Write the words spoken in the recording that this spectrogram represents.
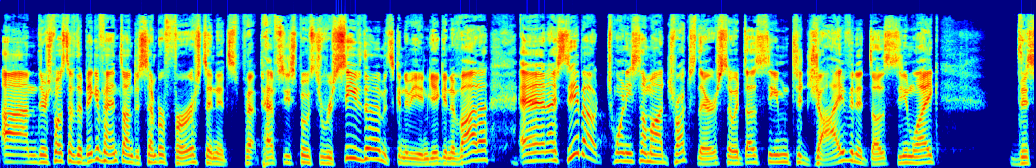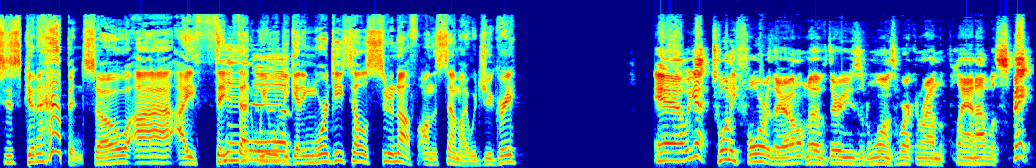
Um, they're supposed to have the big event on December 1st, and it's Pepsi's supposed to receive them. It's going to be in Giga Nevada, and I see about 20 some odd trucks there. So it does seem to jive, and it does seem like this is going to happen. So uh, I think yeah. that we will be getting more details soon enough on the semi. Would you agree? Yeah, we got 24 there. I don't know if they're using the ones working around the plant. I would expect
